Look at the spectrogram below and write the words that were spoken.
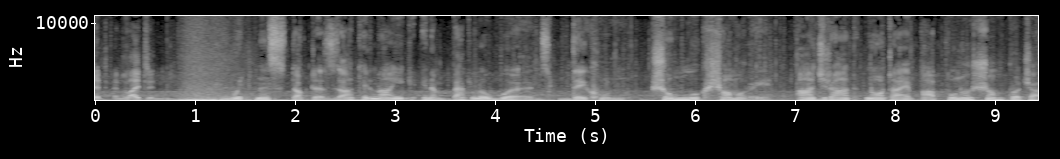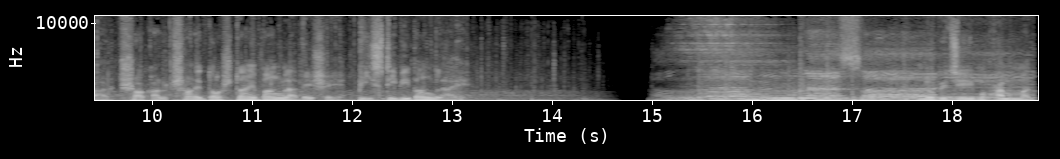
Get enlightened. Witness Dr. Zakir Naik in a battle of words. দেখুন সম্মুখ সমরে আজ রাত নটায় বা পুনঃ সম্প্রচার সকাল সাড়ে দশটায় বাংলাদেশে পিস টিভি বাংলায় নবীজি মোহাম্মদ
